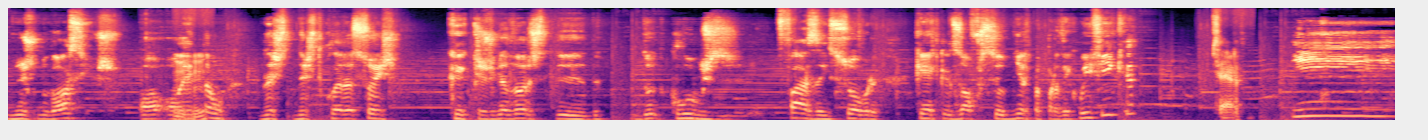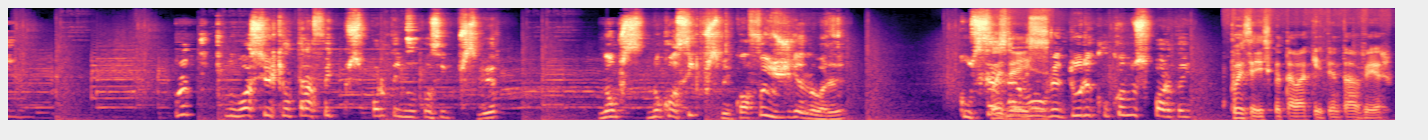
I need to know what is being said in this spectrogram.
nos negócios, ou, ou Uhum. então nas, nas declarações que, que os jogadores de, de- de clubes fazem sobre quem é que lhes ofereceu dinheiro para perder com o Benfica. Certo. E. Pronto, que negócio é que ele terá feito com o Sporting? Não consigo perceber. Não, não consigo perceber qual foi o jogador que o César é Boaventura colocou no Sporting. Pois é, isso que eu estava aqui a tentar ver.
